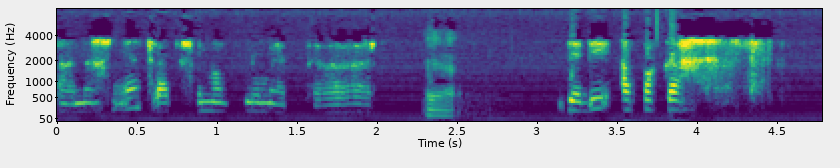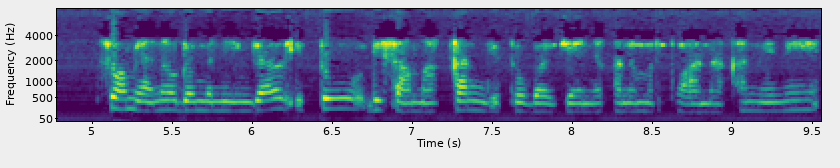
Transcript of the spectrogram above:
tanahnya 150 meter. Ya. Jadi apakah suami anak udah meninggal itu disamakan gitu bagiannya karena mertua anak kan ini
